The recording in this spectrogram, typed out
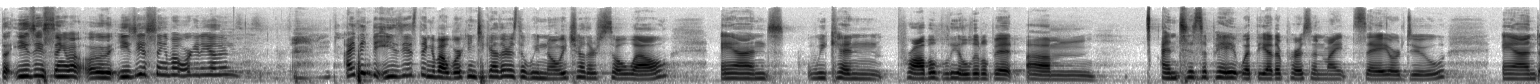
the easiest thing about the easiest thing about working together. I think the easiest thing about working together is that we know each other so well, and we can probably a little bit um, anticipate what the other person might say or do. And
